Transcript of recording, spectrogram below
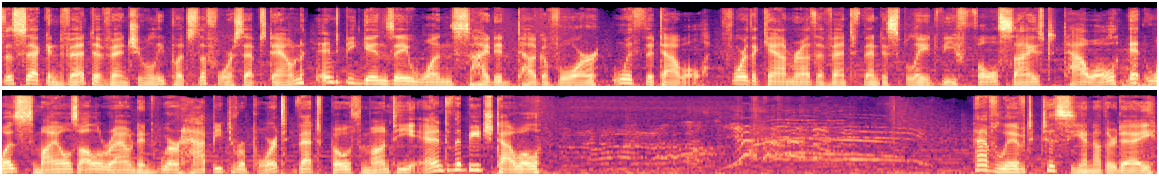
The second vet eventually puts the forceps down and begins a one-sided tug-of-war with the towel. For the camera, the vet then displayed the full-sized towel. It was smiles all around and we're happy to report that both Monty and the beach towel have lived to see another day.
